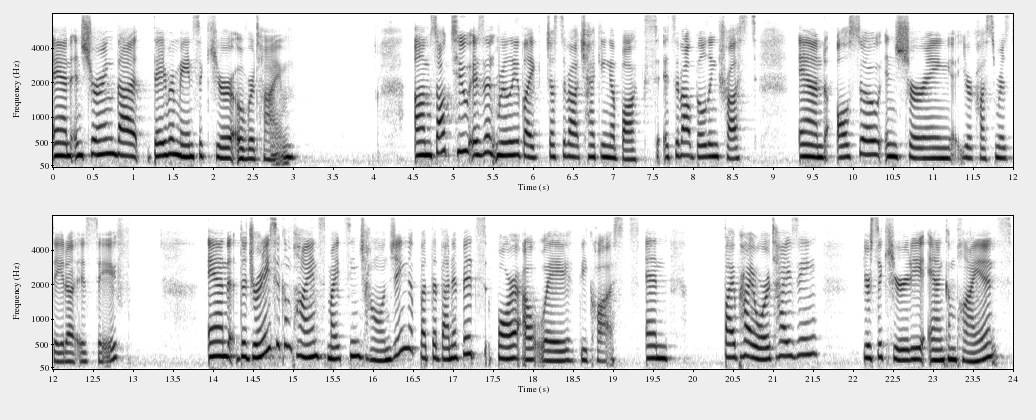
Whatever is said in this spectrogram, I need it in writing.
and ensuring that they remain secure over time. Um, SOC 2 isn't really like just about checking a box. It's about building trust and also ensuring your customers' data is safe. And the journey to compliance might seem challenging, but the benefits far outweigh the costs. And by prioritizing your security and compliance,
